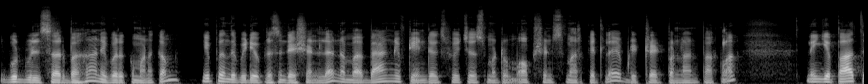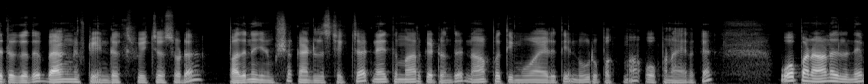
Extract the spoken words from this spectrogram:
குட்வில் சார்பாக அனைவருக்கும் வணக்கம். இப்போ இந்த வீடியோ ப்ரெசன்டேஷனில் நம்ம பேங்க் நிஃப்டி இண்டெக்ஸ் ஃபியூச்சர்ஸ் மற்றும் ஆப்ஷன்ஸ் மார்க்கெட்டில் எப்படி ட்ரேட் பண்ணலான்னு பார்க்கலாம். நீங்கள் பார்த்துட்டு இருக்குது பேங்க் நிஃப்டி இண்டெக்ஸ் ஃபியூச்சர்ஸோட பதினஞ்சு நிமிஷம் கேண்டில் ஸ்டிக் சார்ட் நேற்று மார்க்கெட் வந்து நாற்பத்தி மூவாயிரத்தி நூறு பக்கமாக ஓப்பன் ஆகிருக்கு ஓப்பன் ஆனதுலேருந்தே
